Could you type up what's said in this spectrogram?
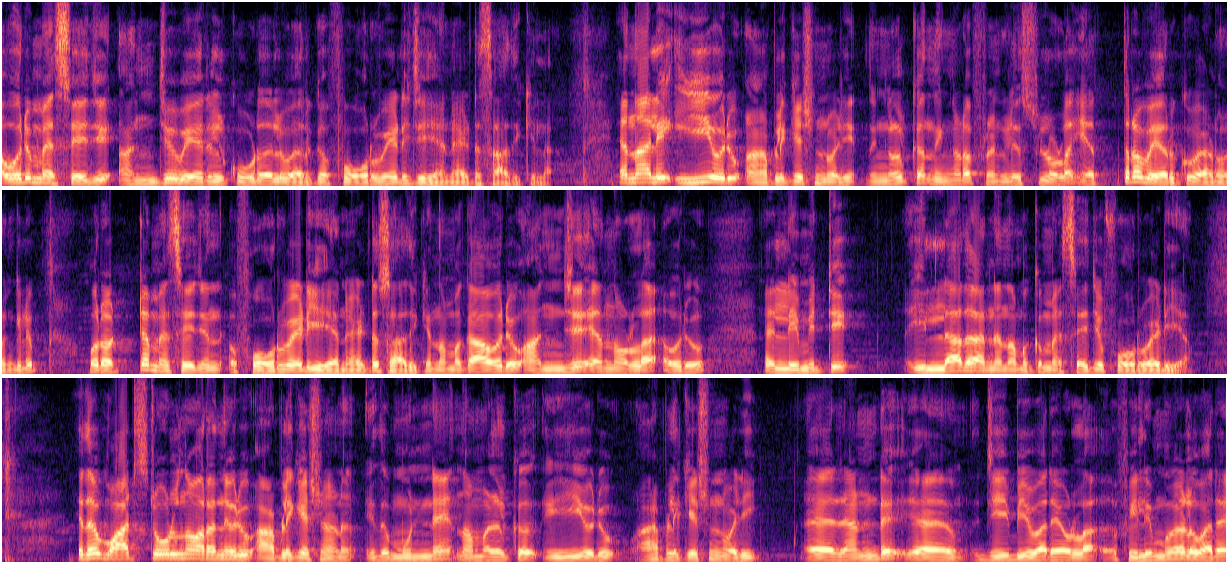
ഒരു മെസ്സേജ് അഞ്ച് പേരിൽ കൂടുതൽ പേർക്ക് ഫോർവേഡ് ചെയ്യാനായിട്ട് സാധിക്കില്ല. എന്നാൽ ഈ ഒരു ആപ്ലിക്കേഷൻ വഴി നിങ്ങൾക്ക് നിങ്ങളുടെ ഫ്രണ്ട് ലിസ്റ്റിലുള്ള എത്ര പേർക്ക് വേണമെങ്കിലും ഒരൊറ്റ മെസ്സേജ് ഫോർവേഡ് ചെയ്യാനായിട്ട് സാധിക്കും. നമുക്ക് ആ ഒരു അഞ്ച് എന്നുള്ള ഒരു ലിമിറ്റ് ഇല്ലാതെ തന്നെ നമുക്ക് മെസ്സേജ് ഫോർവേഡ് ചെയ്യാം. ഇത് വാട്സ് ടൂൾ എന്ന് പറയുന്ന ഒരു ആപ്ലിക്കേഷനാണ്. ഇത് മുന്നേ നമ്മൾക്ക് ഈ ഒരു ആപ്ലിക്കേഷൻ വഴി രണ്ട് ജി ബി വരെയുള്ള ഫിലിമുകൾ വരെ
